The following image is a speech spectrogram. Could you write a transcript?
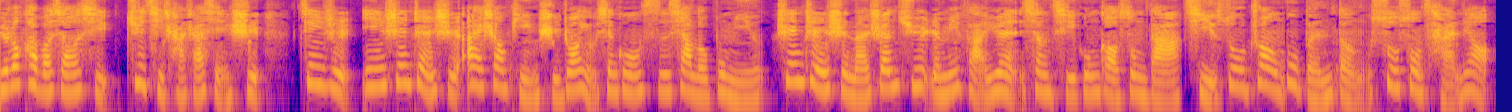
娱乐快报消息，据企查查显示，近日因深圳市爱尚品时装有限公司下落不明，深圳市南山区人民法院向其公告送达起诉状副本等诉讼材料，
